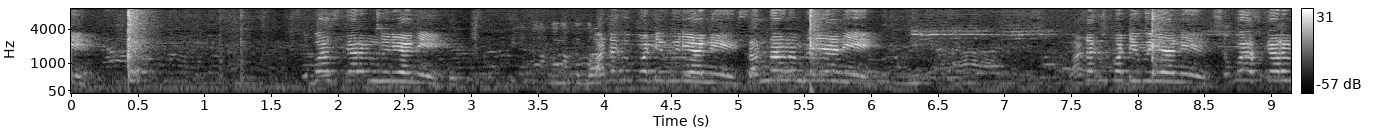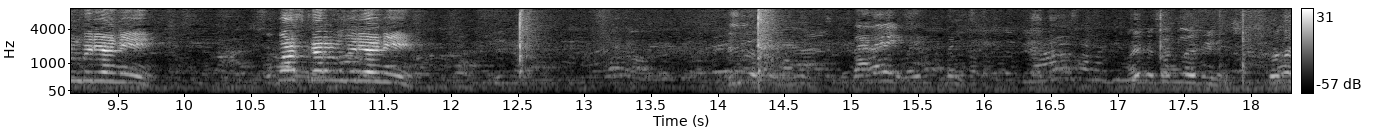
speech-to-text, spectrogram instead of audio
biryani. Subhaskaran biryani. Vatakapatti biryani. సంధానం బిర్యానీ. వటకపట్టి బిర్యానీ. సుభాస్కరం బిర్యానీ. సుభాస్కరం బిర్యానీ. అయిపోయింది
